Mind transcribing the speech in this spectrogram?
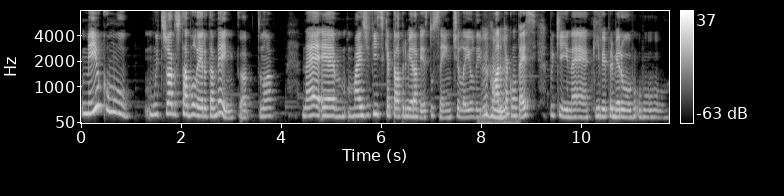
Meio como muitos jogos de tabuleiro também, tu, não né, é mais difícil que é pela primeira vez, tu sente, lê o livro, uhum. claro que acontece, porque, né, quem vê primeiro o,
